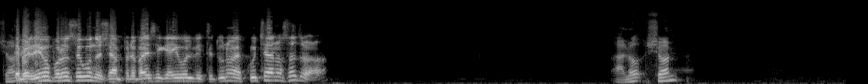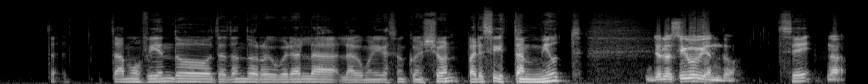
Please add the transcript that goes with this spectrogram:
Te perdimos por un segundo, Jean, pero parece que ahí volviste. ¿Tú nos escuchas a nosotros, no? ¿Aló, John? Estamos viendo, tratando de recuperar la, comunicación con John. Parece que está en mute. Yo lo sigo viendo. Sí. No.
